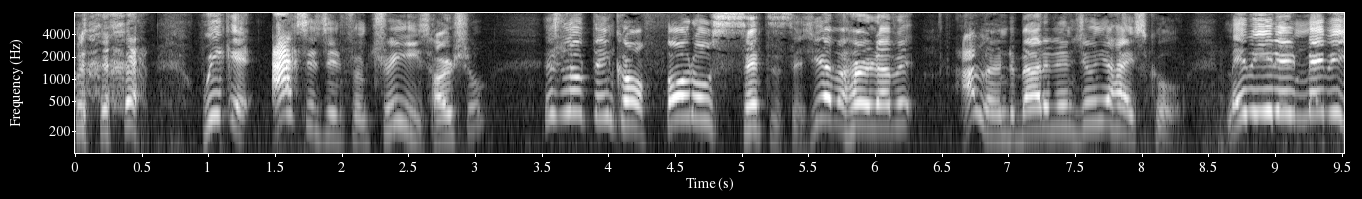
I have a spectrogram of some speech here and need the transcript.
we get oxygen from trees, Herschel. This little thing called photosynthesis. You ever heard of it? I learned about it in junior high school. Maybe you didn't, maybe,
